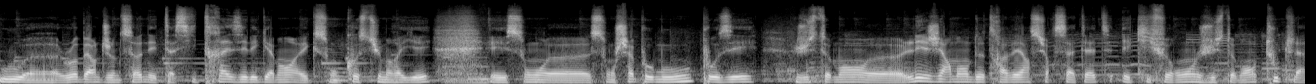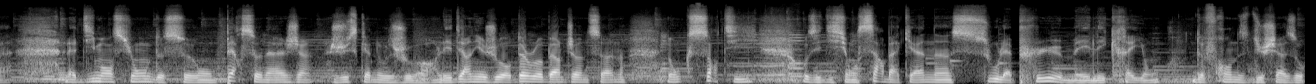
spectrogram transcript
où euh, Robert Johnson est assis très élégamment avec son costume rayé et son, euh, son chapeau mou posé justement légèrement de travers sur sa tête et qui feront justement toute la, la dimension de son personnage jusqu'à nos jours. Les derniers jours de Robert Johnson, donc sorti aux éditions Sarbacane sous la plume et les crayons de Franz Duchazot.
